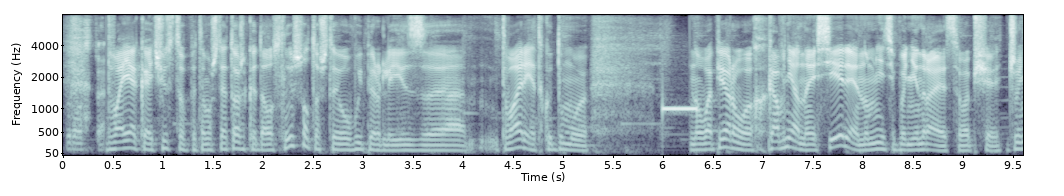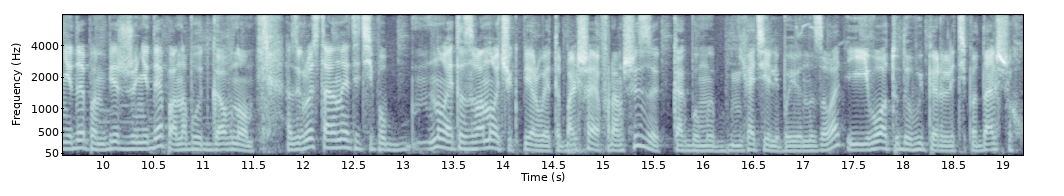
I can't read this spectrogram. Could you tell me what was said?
просто. Двоякое чувство, потому что я тоже, когда услышал то, что его выперли из э, твари, я такой думаю... Ну, во-первых, говняная серия, но мне, типа, не нравится вообще. Джонни Деппом без Джонни Деппа она будет говном. А с другой стороны, это, типа, ну, это звоночек первый, это большая франшиза, как бы мы не хотели бы ее называть, и его оттуда выперли, типа, дальше хуй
